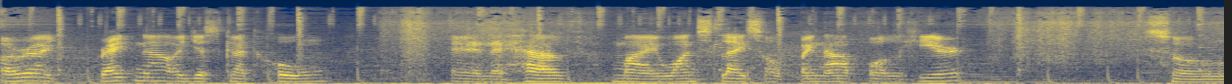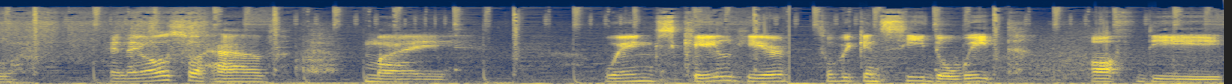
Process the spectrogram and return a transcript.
Alright, right now I just got home and I have my one slice of pineapple here. So, and I also have my weighing scale here so we can see the weight of the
